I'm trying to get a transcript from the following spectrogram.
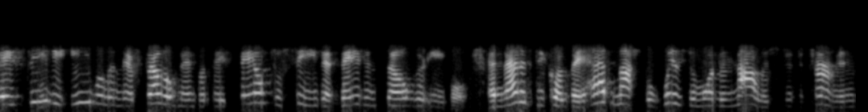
they see the evil in their fellow men, but they fail to see that they themselves are evil. And that is because they have not the wisdom or the knowledge to determine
